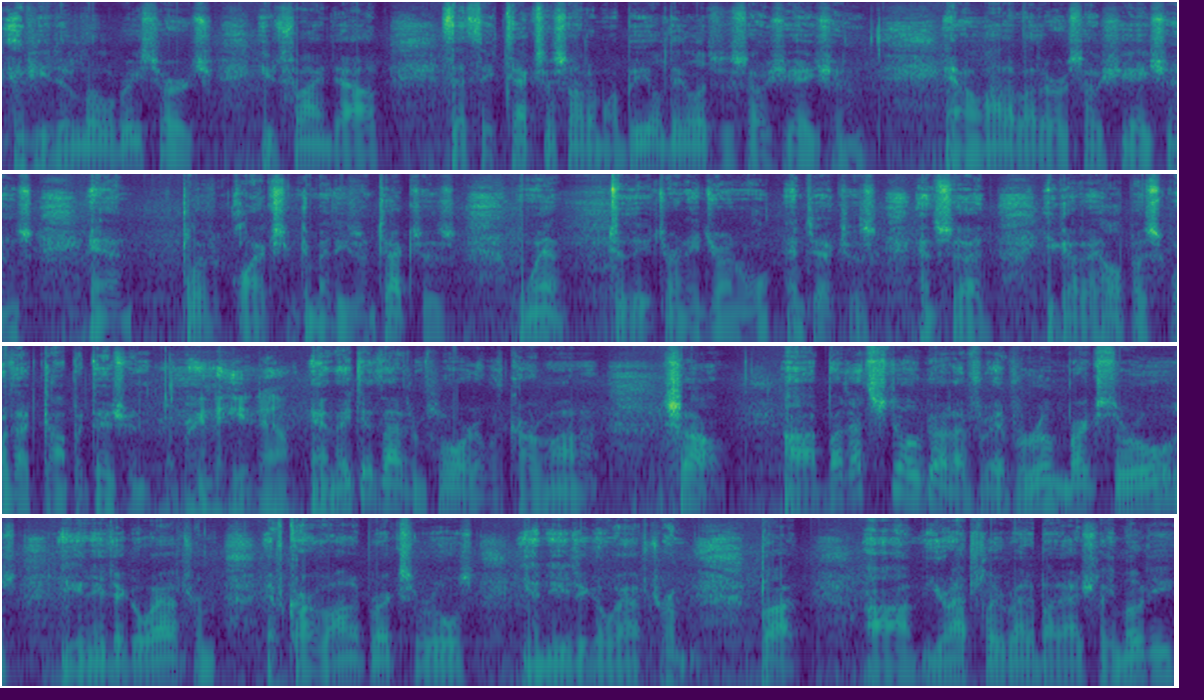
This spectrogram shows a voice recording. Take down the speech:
if you did a little research, you'd find out that the Texas Automobile Dealers Association and a lot of other associations and political action committees in Texas went to the Attorney General in Texas and said, you got to help us with that competition. Bring the heat down. And they did that in Florida with Carvana. So, uh, but that's still good. If, if Vroom breaks the rules, you need to go after him. If Carvana breaks the rules, you need to go after him. But uh, you're absolutely right about Ashley Moody.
